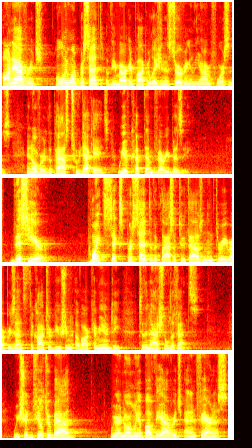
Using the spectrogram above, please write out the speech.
On average, only 1% of the American population is serving in the armed forces, and over the past two decades, we have kept them very busy. This year, 0.6% of the class of 2003 represents the contribution of our community to the national defense. We shouldn't feel too bad. We are normally above the average, and in fairness,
